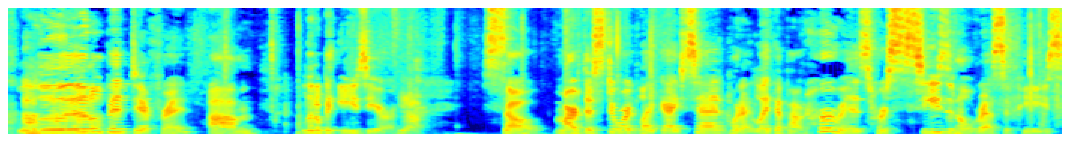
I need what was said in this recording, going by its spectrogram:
little bit different, um, little bit easier. yeah. So Martha Stewart, like I said, what I like about her is her seasonal recipes.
